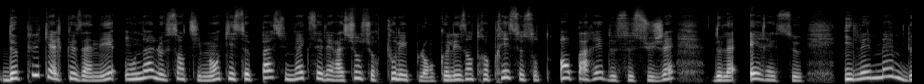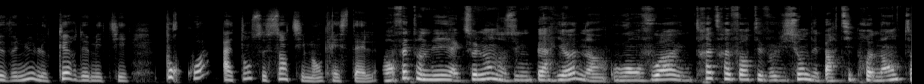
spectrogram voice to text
Depuis quelques années, on a le sentiment qu'il se passe une accélération sur tous les plans, que les entreprises se sont emparées de ce sujet de la RSE. Il est même devenu le cœur de métier. Pourquoi a-t-on ce sentiment, Christelle? En fait, on est actuellement dans une période où on voit une très très forte évolution des parties prenantes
